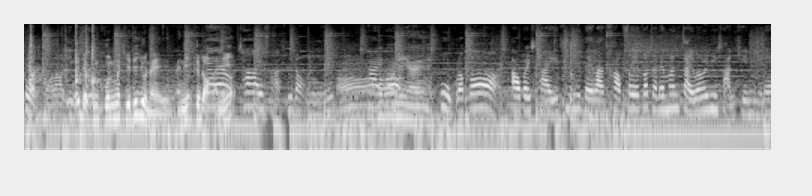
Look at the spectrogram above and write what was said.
สวนของเราเองเอ้ยเดี๋ยวคุ้นๆเมื่อกี้ที่อยู่ในอันนี้คือดอกอันนี้แก้วใช่ค่ะ คือดอกนี้ อ๋อใช่ก็ นี่ไง ปลูกแล้วก็เอาไปใช้ที่ในร้านคาเฟ่ก็จะได้มั่นใจว่าไม่มีสารเคมีแน่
